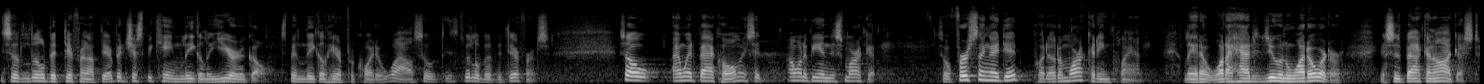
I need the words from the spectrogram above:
it's a little bit different up there, but it just became legal a year ago. It's been legal here for quite a while, so it's a little bit of a difference. So I went back home. I said, I want to be in this market. So first thing I did, put out a marketing plan. Laid out what I had to do in what order. This is back in August.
